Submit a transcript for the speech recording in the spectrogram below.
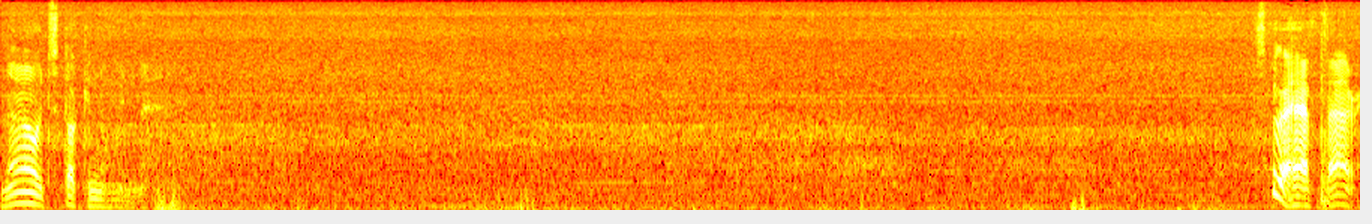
Now it's stuck in the wind. Still got half the battery.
